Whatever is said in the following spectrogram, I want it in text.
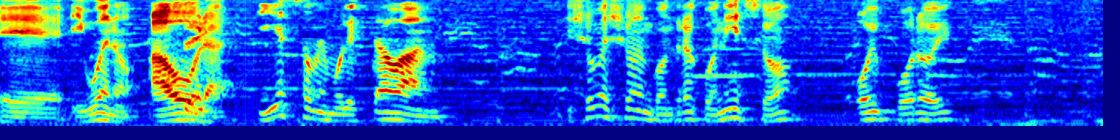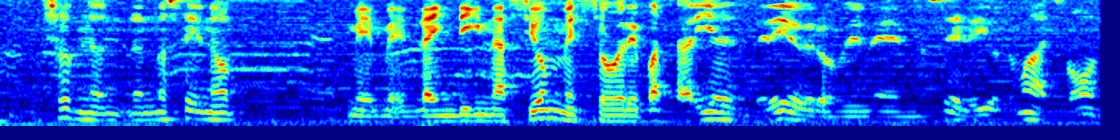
Eh, y bueno, ahora, si eso me molestaba antes, y yo me llevo a encontrar con eso, hoy por hoy, yo no, no- no sé, no me- me- la indignación me sobrepasaría el cerebro. me- no sé, le digo, tomá, chabón,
